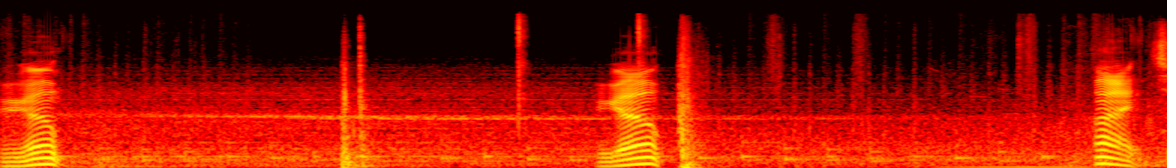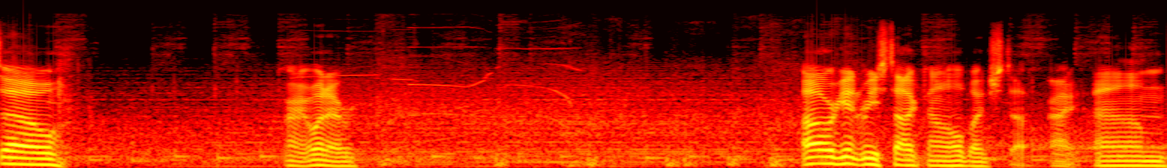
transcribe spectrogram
There we go. There we go. All right, so, all right, whatever. Oh, we're getting restocked on a whole bunch of stuff. All right, um,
